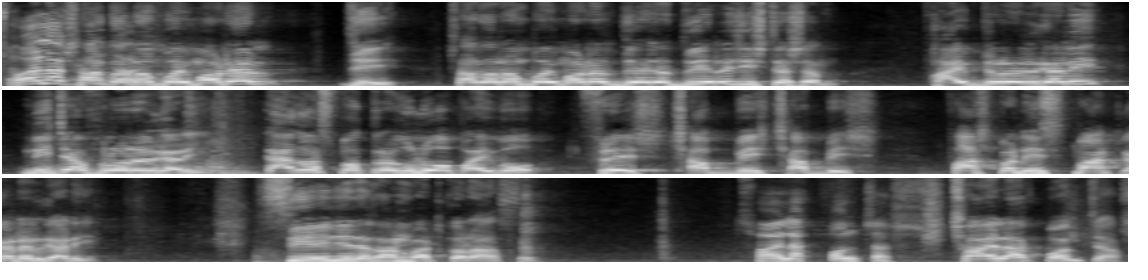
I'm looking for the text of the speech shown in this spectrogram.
ছয় লাখ সাতানব্বই মডেল জি সাতানব্বই মডেল দুই হাজার দুই রেজিস্ট্রেশন ফাইভ ডোরের গাড়ি নিচা ফ্লোরের গাড়ি। কাগজপত্রগুলোও পাইবো ফ্রেশ ছাব্বিশ ছাব্বিশ। ফার্স্ট পার্টি স্মার্ট কার্ডের গাড়ি। সিএনজিতে কনভার্ট করা আছে। ছয় লাখ পঞ্চাশ। ছয় লাখ পঞ্চাশ।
